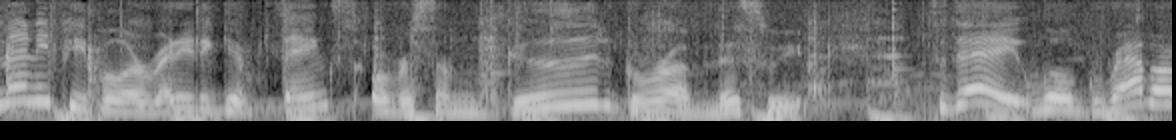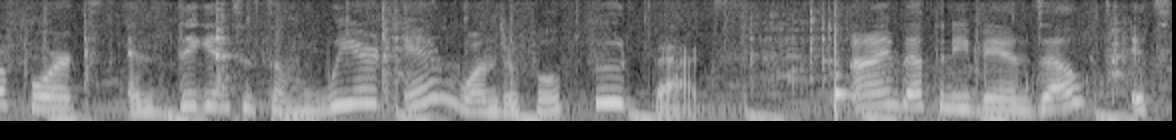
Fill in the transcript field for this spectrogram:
Many people are ready to give thanks over some good grub this week. Today, we'll grab our forks and dig into some weird and wonderful food facts. I'm Bethany Van Delft. It's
